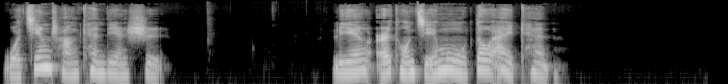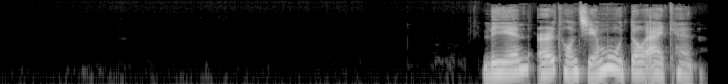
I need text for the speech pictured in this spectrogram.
我经常看电视。连儿童节目都爱看。连儿童节目都爱看。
